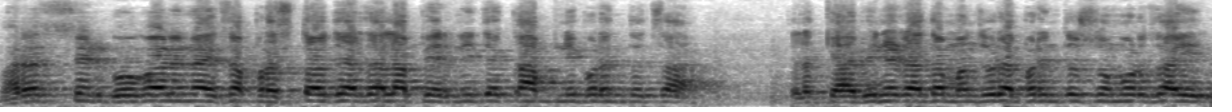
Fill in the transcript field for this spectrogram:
भरत सेठ गोगावलेनं याचा प्रस्ताव तयार झाला पेरणी ते कापणीपर्यंतचा. त्याला कॅबिनेट आता मंजुरापर्यंत समोर जाईल.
